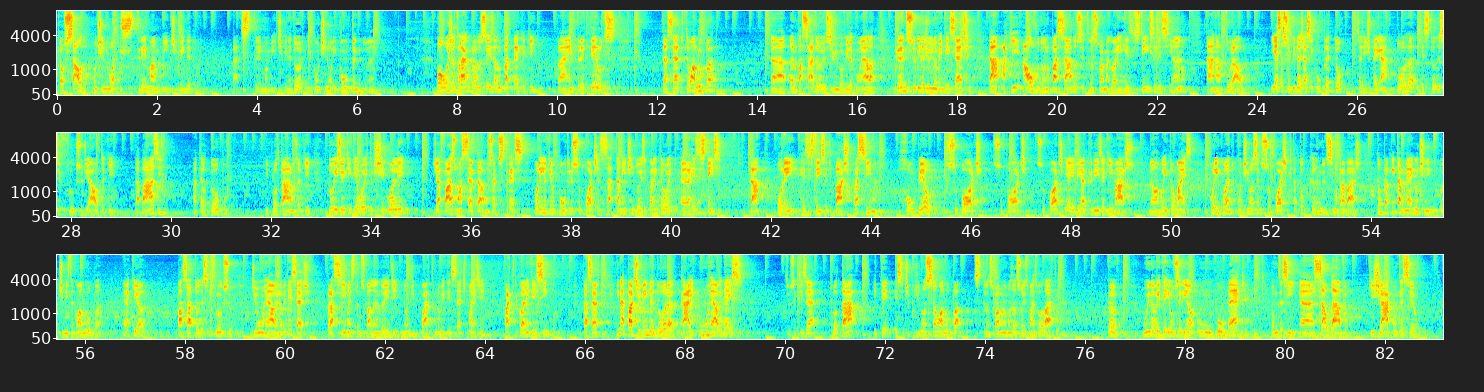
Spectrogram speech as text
que é o saldo, continua extremamente vendedor. Tá? Extremamente vendedor e continua, e contando, né? Bom, hoje eu trago para vocês a Lupa Tech aqui, para entretê-los, tá certo? Então a Lupa, uh, ano passado eu estive envolvida com ela, grande subida de 1,97 tá? Aqui alvo do ano passado se transforma agora em resistência desse ano, tá? Natural. E essa subida já se completou. Se a gente pegar toda esse, todo esse fluxo de alta aqui, da base até o topo e plotarmos aqui 2,88, chegou ali, já faz uma certa, um certo estresse. Porém, eu tenho um ponto de suporte exatamente em 2,48. Era resistência, tá? Porém, resistência de baixo para cima, rompeu, suporte, suporte, suporte e aí veio a crise aqui em março. Não aguentou mais. Por enquanto, continua sendo suporte porque está tocando de cima para baixo. Então, para quem está mega otimista com a lupa, é aqui, ó, passar todo esse fluxo de R$ 1,97 para cima. Estamos falando aí de não de 4,97, mas de 4,45, tá certo? E na parte vendedora cai R$ 1,10. Se você quiser plotar e ter esse tipo de noção, a lupa se transforma em umas ações mais voláteis. Né? Bom, o 1,91 seria um pullback, vamos dizer assim, uh, saudável, que já aconteceu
